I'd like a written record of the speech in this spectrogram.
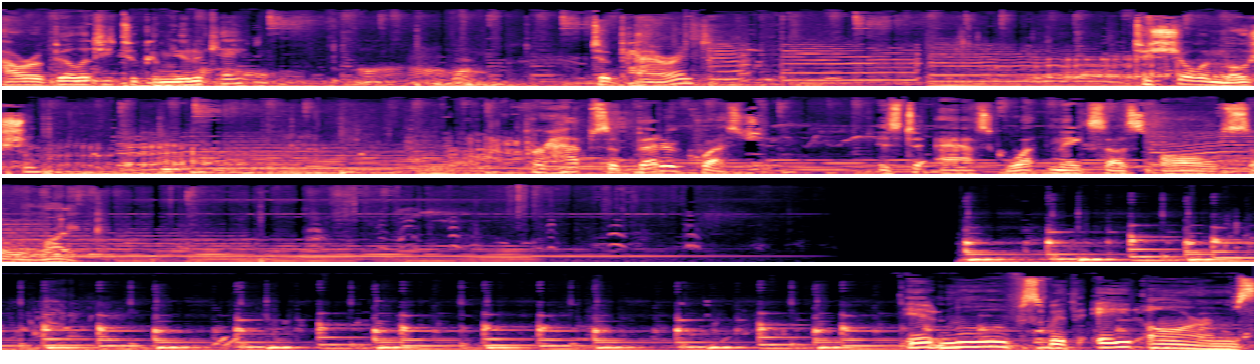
Our ability to communicate? To parent? To show emotion? Perhaps a better question is to ask what makes us all so alike. It moves with eight arms,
